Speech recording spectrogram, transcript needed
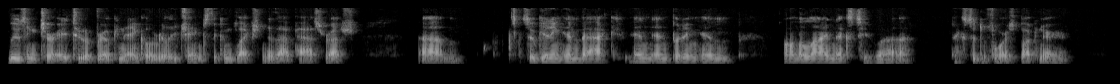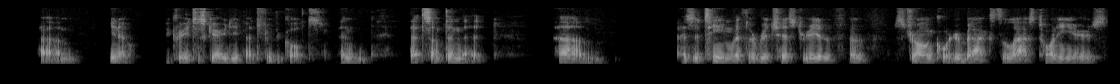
losing Turay to a broken ankle really changed the complexion of that pass rush. Um, so getting him back and, and putting him on the line next to uh, next to DeForest Buckner, um, you know, it creates a scary defense for the Colts, and that's something that, um, as a team with a rich history of, of strong quarterbacks the last twenty years,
